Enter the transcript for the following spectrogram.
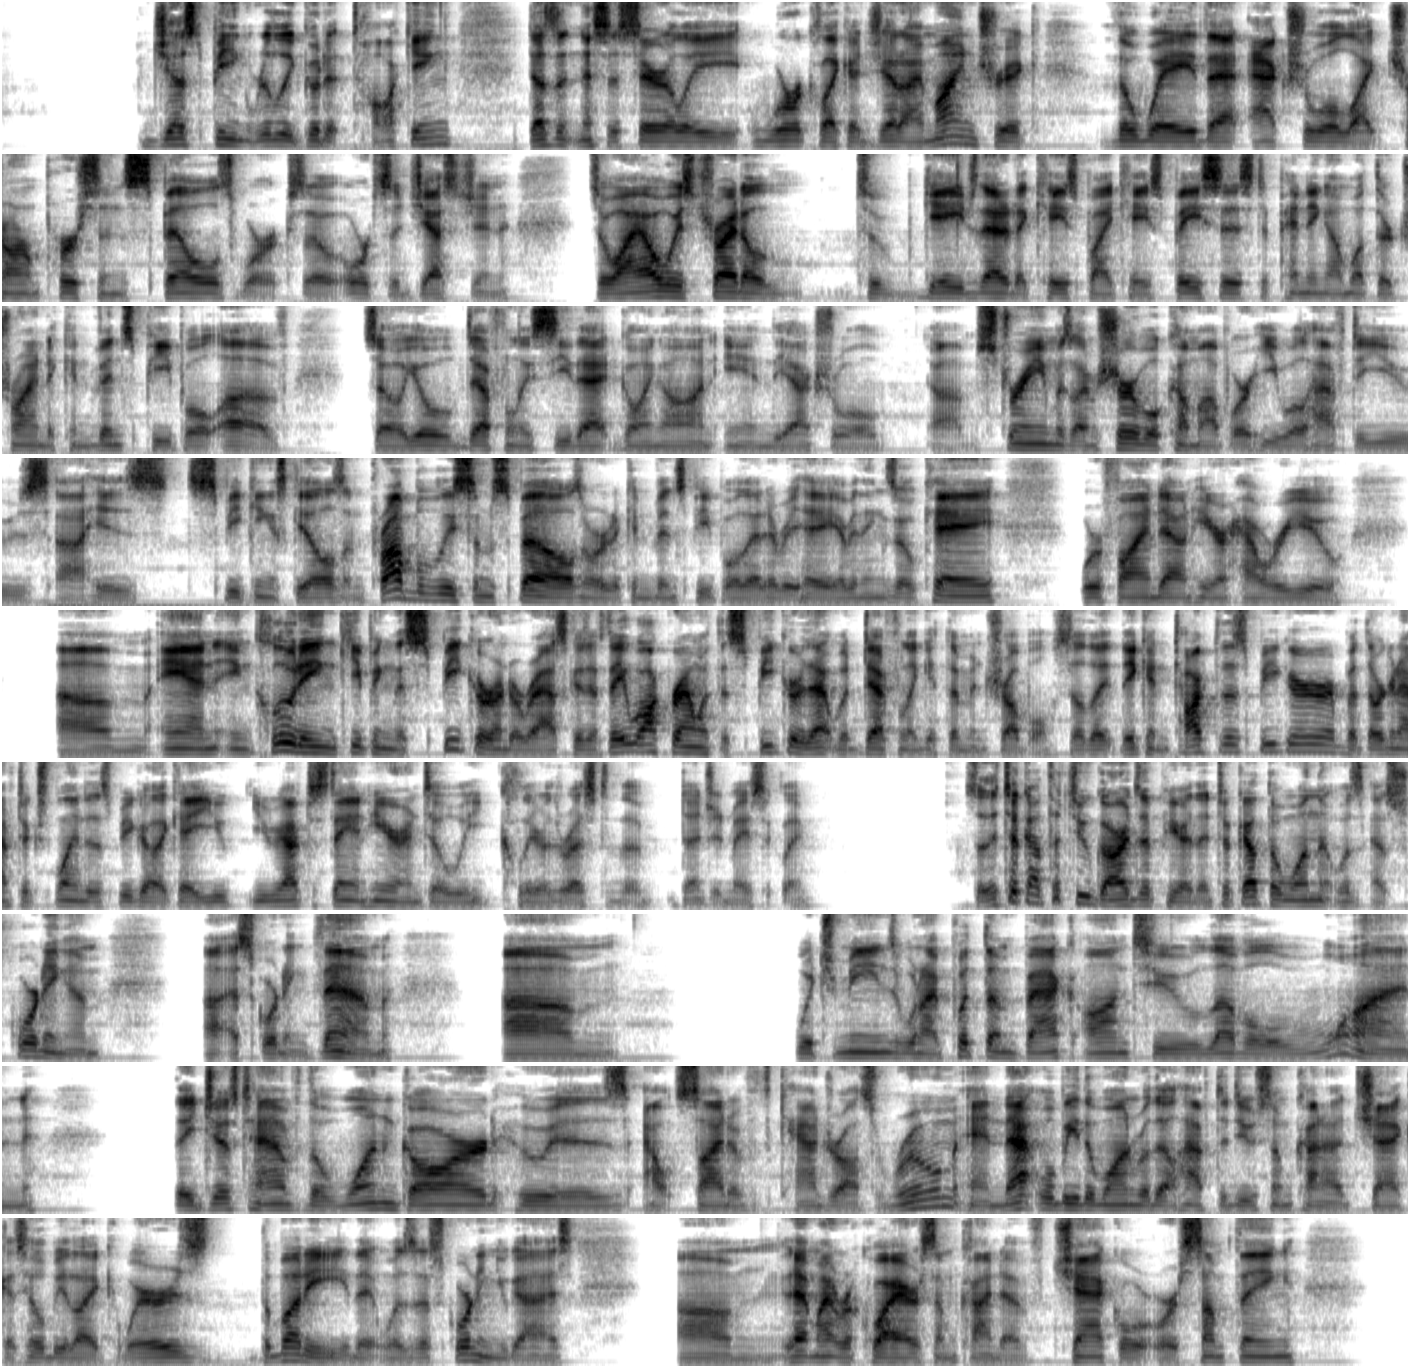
just being really good at talking doesn't necessarily work like a Jedi mind trick the way that actual like charm person spells work, so or suggestion. So I always try to to gauge that at a case by case basis, depending on what they're trying to convince people of. So you'll definitely see that going on in the actual um, stream, as I'm sure will come up, where he will have to use uh, his speaking skills and probably some spells in order to convince people that every hey everything's okay, we're fine down here. How are you? Um, and including keeping the speaker under wraps, because if they walk around with the speaker, that would definitely get them in trouble. So they, they can talk to the speaker, but they're gonna have to explain to the speaker like, hey, you you have to stay in here until we clear the rest of the dungeon, basically. So they took out the two guards up here. They took out the one that was escorting him, uh, escorting them. Um, which means when I put them back onto level one, they just have the one guard who is outside of Kadroth's room, and that will be the one where they'll have to do some kind of check, as he'll be like, "Where's the buddy that was escorting you guys?" Um, that might require some kind of check or, or something.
